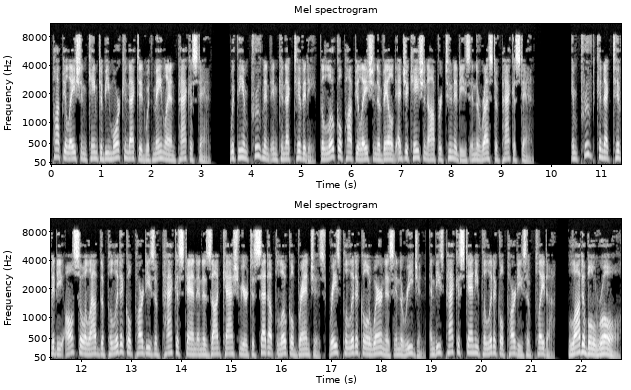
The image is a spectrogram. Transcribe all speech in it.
population came to be more connected with mainland Pakistan. With the improvement in connectivity, the local population availed education opportunities in the rest of Pakistan. Improved connectivity also allowed the political parties of Pakistan and Azad Kashmir to set up local branches, raise political awareness in the region, and these Pakistani political parties have played a laudable role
